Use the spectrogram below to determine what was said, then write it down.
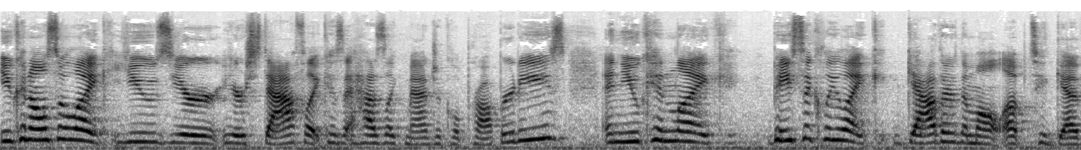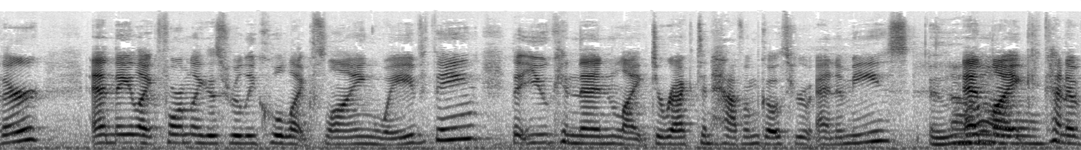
you can also like use your your staff like because it has like magical properties and you can like basically like gather them all up together and they like form like this really cool like flying wave thing that you can then like direct and have them go through enemies and Oh. like kind of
